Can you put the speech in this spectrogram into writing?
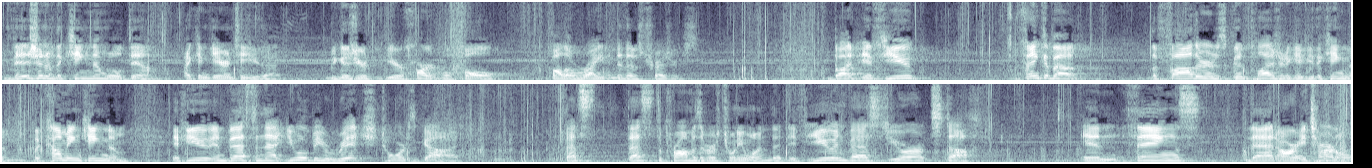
vision of the kingdom will dim. I can guarantee you that, because your your heart will fall follow right into those treasures. But if you think about the Father's good pleasure to give you the kingdom, the coming kingdom, if you invest in that, you will be rich towards God. That's that's the promise of verse 21 that if you invest your stuff in things that are eternal,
